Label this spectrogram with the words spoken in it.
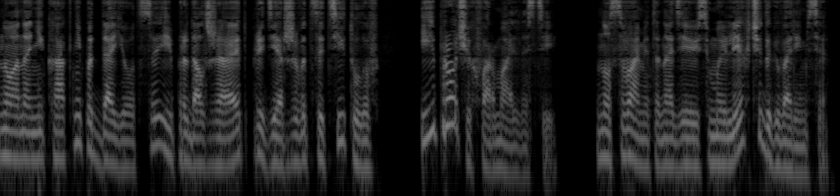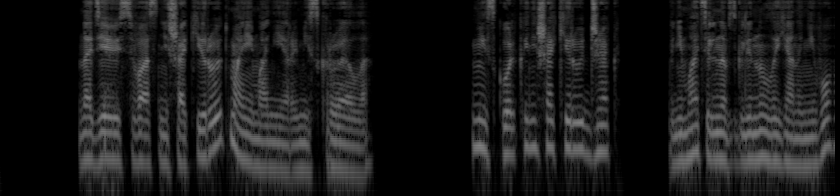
но она никак не поддается и продолжает придерживаться титулов и прочих формальностей. Но с вами-то, надеюсь, мы легче договоримся. Надеюсь, вас не шокируют мои манеры, мисс Круэлла. Нисколько не шокирует Джек. Внимательно взглянула я на него,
